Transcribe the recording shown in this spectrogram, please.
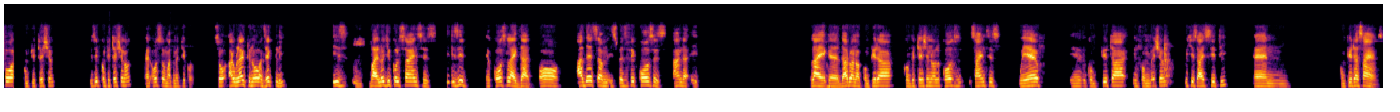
for computation. Is it computational and also mathematical? So I would like to know exactly is biological sciences is it a course like that or are there some specific courses under it like uh, that one of computer computational course sciences we have uh, computer information which is ICT and computer science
